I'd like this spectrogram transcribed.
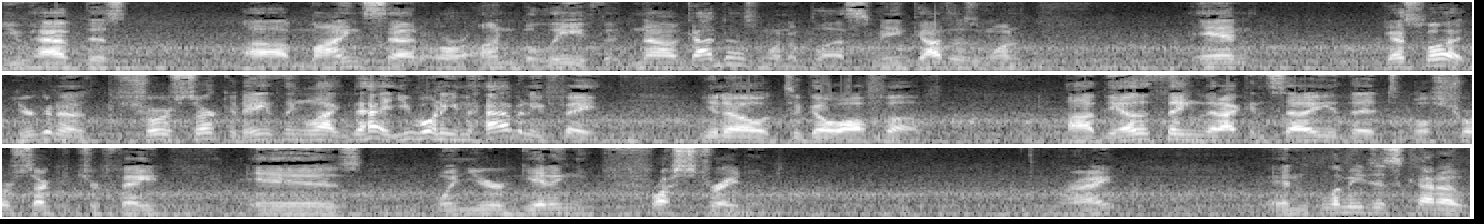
you have this uh, mindset or unbelief that no, God doesn't want to bless me, God doesn't want, and guess what? You're going to short circuit anything like that. You won't even have any faith, you know, to go off of. Uh, the other thing that I can tell you that will short circuit your faith is when you're getting frustrated. All right? And let me just kind of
